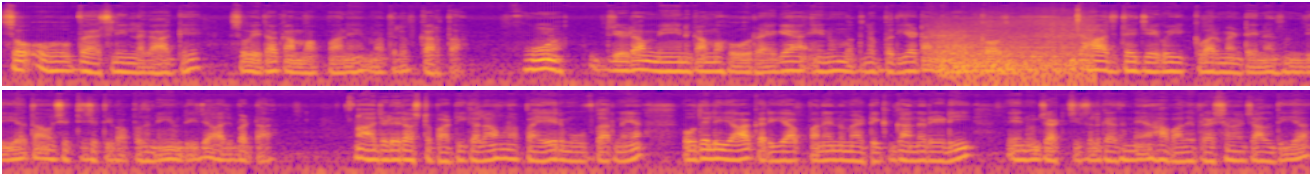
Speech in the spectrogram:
ਸੋ ਉਹ ਵੈਸਲੀਨ ਲਗਾ ਕੇ ਸੋ ਇਹਦਾ ਕੰਮ ਆਪਾਂ ਨੇ ਮਤਲਬ ਕਰਤਾ। ਹੁਣ ਜਿਹੜਾ ਮੇਨ ਕੰਮ ਹੋਰ ਰਹਿ ਗਿਆ, ਇਹਨੂੰ ਮਤਲਬ ਵਧੀਆ ਢੰਗ ਨਾਲ ਬਿਕੋਜ਼ ਜਹਾਜ਼ ਤੇ ਜੇ ਕੋਈ ਇੱਕ ਵਾਰ ਮੇਨਟੇਨੈਂਸ ਹੁੰਦੀ ਆ, ਤਾਂ ਉਹ ਛੇਤੀ ਛੇਤੀ ਵਾਪਸ ਨਹੀਂ ਹੁੰਦੀ, ਜਹਾਜ਼ ਵੱਡਾ। ਆ ਜਿਹੜੇ ਰਸਟ ਪਾਰਟੀਕਲ ਆ, ਹੁਣ ਆਪਾਂ ਇਹ ਰਿਮੂਵ ਕਰਨੇ ਆ। ਉਹਦੇ ਲਈ ਆ ਕਰੀ ਆਪਾਂ ਨੇ ਨੋਮੈਟਿਕ ਗਨ ਰੇਡੀ ਇਹਨੂੰ ਜੈਟ ਚੀਜ਼ਲ ਕਹਿ ਦਿੰਦੇ ਆ, ਹਵਾ ਦੇ ਪ੍ਰੈਸ਼ਰ ਨਾਲ ਚੱਲਦੀ ਆ।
